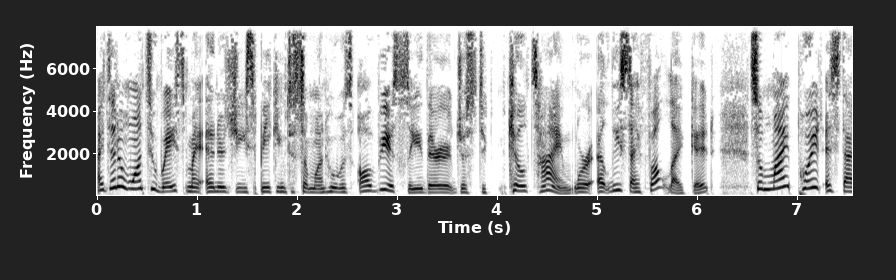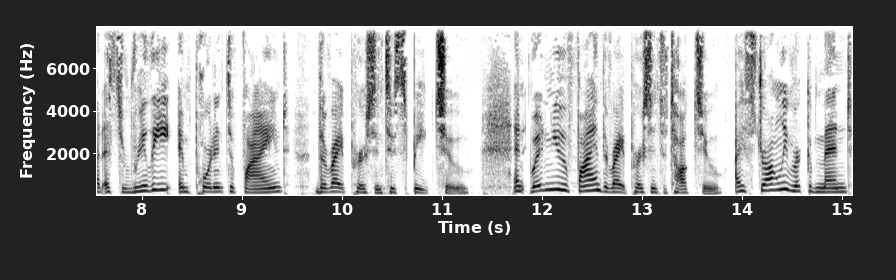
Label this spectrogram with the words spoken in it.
I didn't want to waste my energy speaking to someone who was obviously there just to kill time, or at least I felt like it. So my point is that it's really important to find the right person to speak to. And when you find the right person to talk to, I strongly recommend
